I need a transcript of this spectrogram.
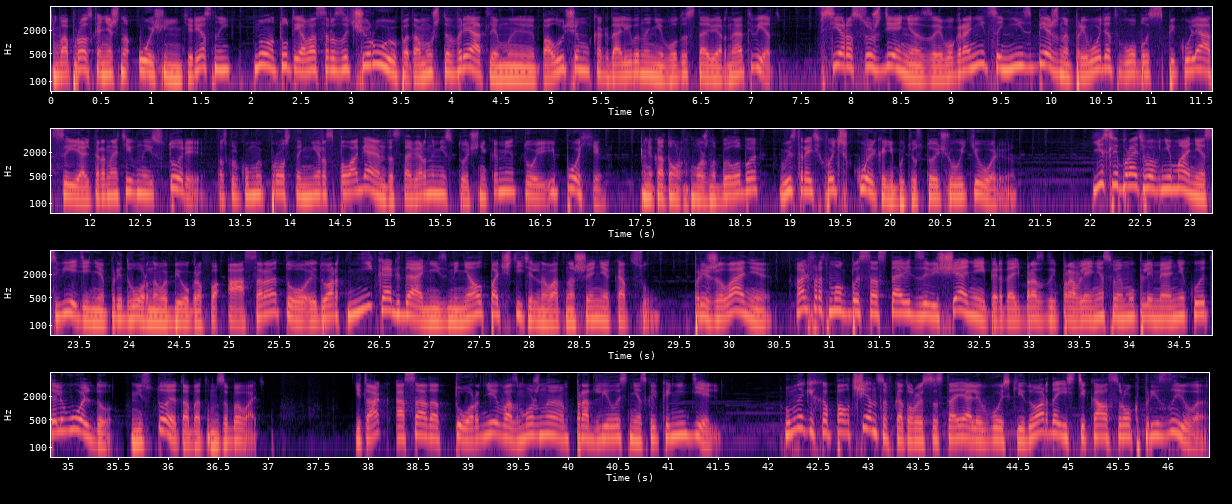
Вопрос, конечно, очень интересный, но тут я вас разочарую, потому что вряд ли мы получим когда-либо на него достоверный ответ. Все рассуждения за его границей неизбежно приводят в область спекуляции и альтернативной истории, поскольку мы просто не располагаем достоверными источниками той эпохи на которых можно было бы выстроить хоть сколько-нибудь устойчивую теорию. Если брать во внимание сведения придворного биографа Асара, то Эдуард никогда не изменял почтительного отношения к отцу. При желании Альфред мог бы составить завещание и передать бразды правления своему племяннику Этельвольду. Не стоит об этом забывать. Итак, осада Торни, возможно, продлилась несколько недель. У многих ополченцев, которые состояли в войске Эдуарда, истекал срок призыва,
